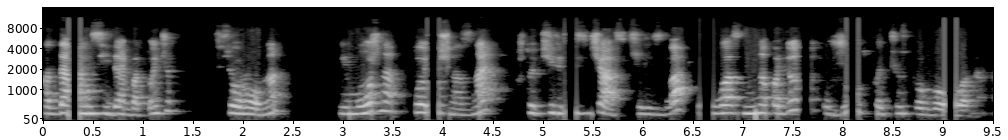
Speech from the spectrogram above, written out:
Когда мы съедаем батончик, все ровно, и можно точно знать, что через час, через два у вас не нападет жуткое чувство голода.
